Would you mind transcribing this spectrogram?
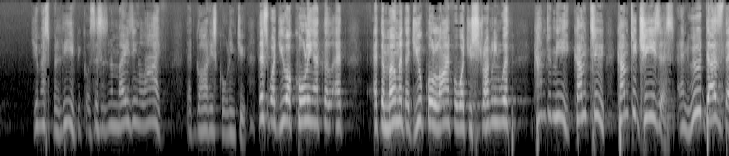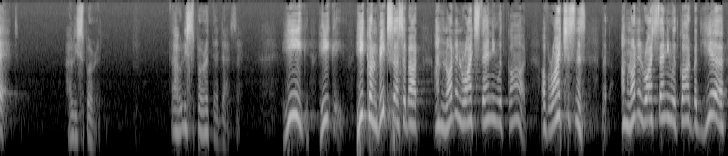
you must believe because this is an amazing life that God is calling to you. This is what you are calling at the, at, at the moment that you call life or what you're struggling with. Come to me. Come to, come to Jesus. And who does that? Holy Spirit. The Holy Spirit that does that. He, he, he convicts us about, I'm not in right standing with God, of righteousness. But I'm not in right standing with God. But here,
